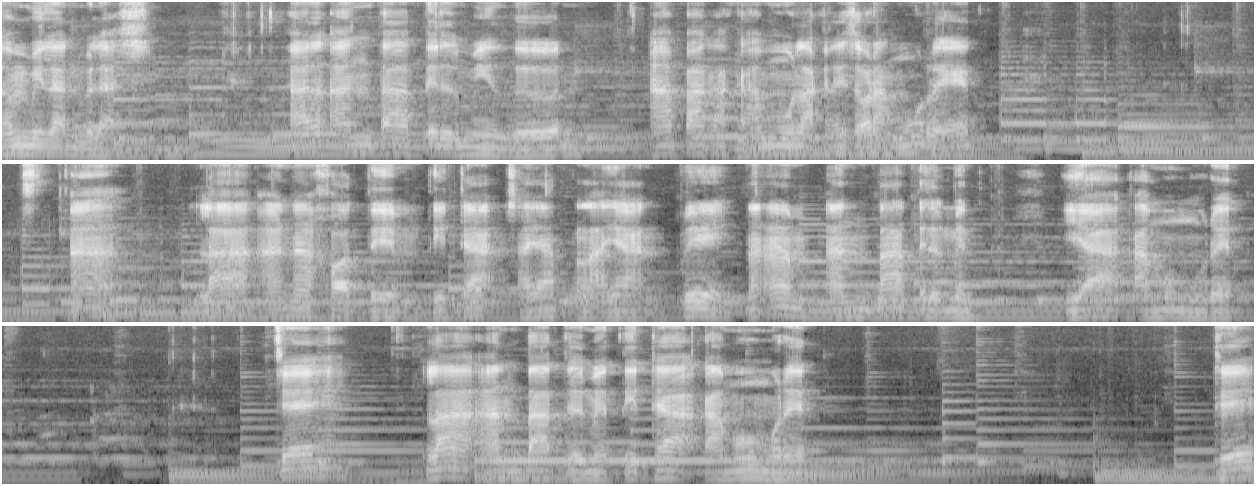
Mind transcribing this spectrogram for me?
Sembilan belas Hal anta tilmidun Apakah kamu laki-laki seorang murid? A. La ana khotim Tidak, saya pelayan B. Naam, anta tilmid Ya, kamu murid C. La anta tilmid Tidak, kamu murid D.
